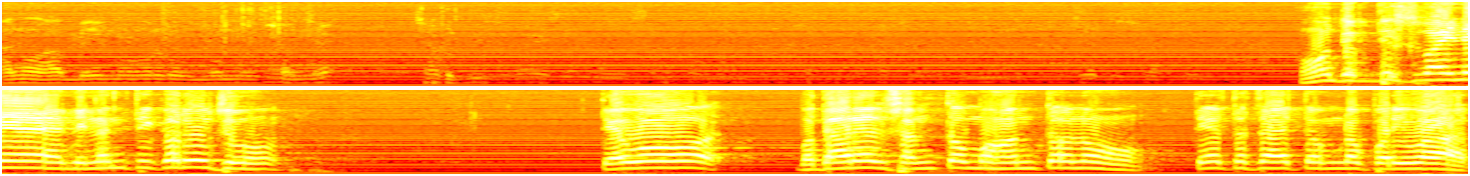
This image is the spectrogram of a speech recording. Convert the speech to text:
આનું આ બેનું ઓલું બોલું તમને હું જગદીશભાઈને વિનંતી કરું છું, તેઓ વધારે સંતો મહંતોનો તે તથા તેમનો પરિવાર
